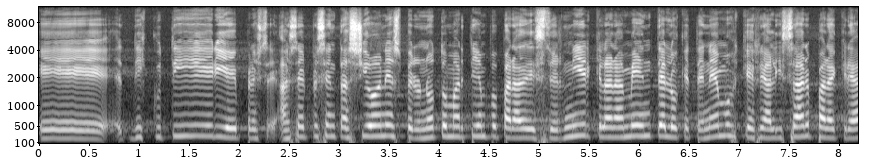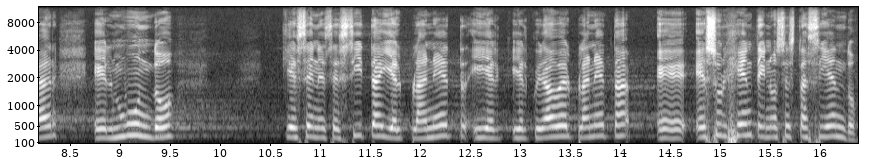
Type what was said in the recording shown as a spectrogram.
eh, discutir y hacer presentaciones, pero no tomar tiempo para discernir claramente lo que tenemos que realizar para crear el mundo que se necesita y el, planeta, y el, y el cuidado del planeta eh, es urgente y no se está haciendo.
